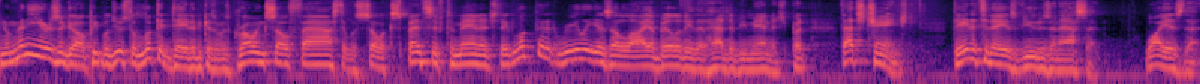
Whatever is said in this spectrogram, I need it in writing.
You know, many years ago, people used to look at data because it was growing so fast, it was so expensive to manage, they looked at it really as a liability that had to be managed, but that's changed. Data today is viewed as an asset. Why is that?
